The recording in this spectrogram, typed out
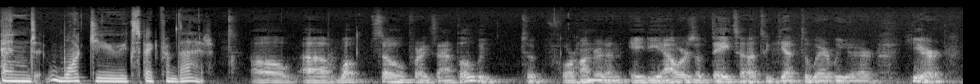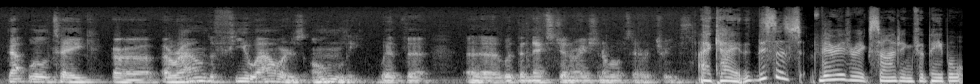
And what do you expect from that? Oh, uh, well, so for example, we took 480 hours of data to get to where we are here. That will take uh, around a few hours only with the uh, with the next generation of observatories. Okay, this is very, very exciting for people.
